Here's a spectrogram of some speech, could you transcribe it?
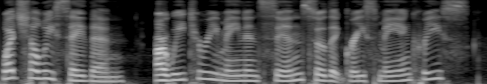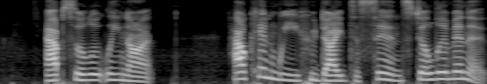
What shall we say then? Are we to remain in sin so that grace may increase? Absolutely not. How can we who died to sin still live in it?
